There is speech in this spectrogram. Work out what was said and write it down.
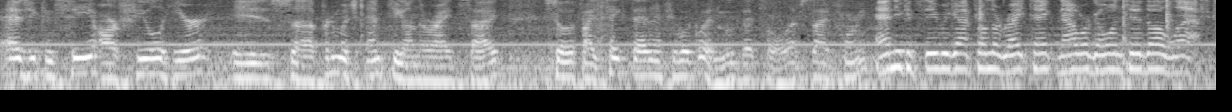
as you can see, our fuel here is uh, pretty much empty on the right side. So if I take that, and if you would, go ahead and move that to the left side for me. And you can see we got from the right tank, now we're going to the left.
